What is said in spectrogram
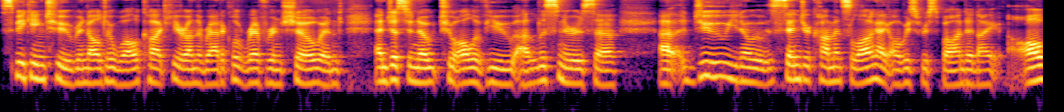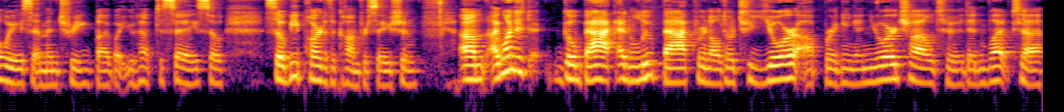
Speaking to Rinaldo Walcott here on the Radical Reverend Show, and and just a note to all of you uh, listeners, uh, uh, do you know send your comments along. I always respond and i always am intrigued by what you have to say. So so be part of the conversation. Um, i wanted to go back and loop back rinaldo to your upbringing and your childhood and what uh,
